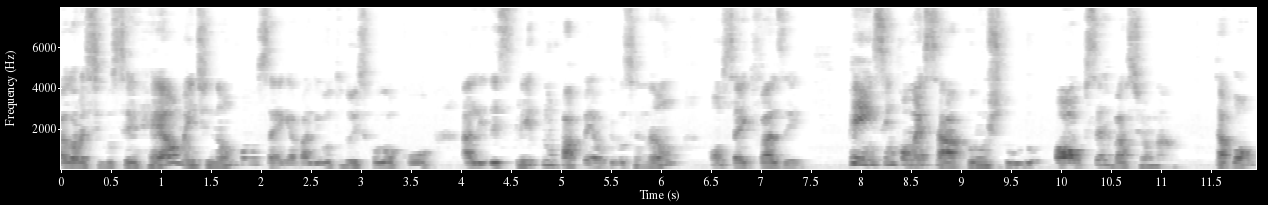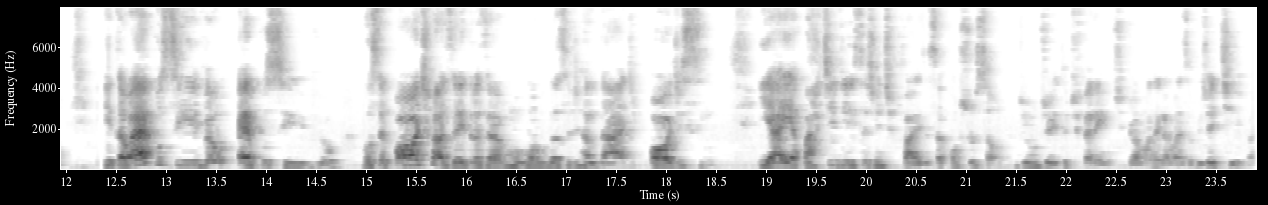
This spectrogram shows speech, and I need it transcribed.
Agora, se você realmente não consegue, avaliou tudo isso, colocou, ali descrito no papel que você não consegue fazer, pense em começar por um estudo observacional, tá bom? Então é possível, é possível. Você pode fazer e trazer uma mudança de realidade? Pode sim. E aí, a partir disso, a gente faz essa construção de um jeito diferente, de uma maneira mais objetiva.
